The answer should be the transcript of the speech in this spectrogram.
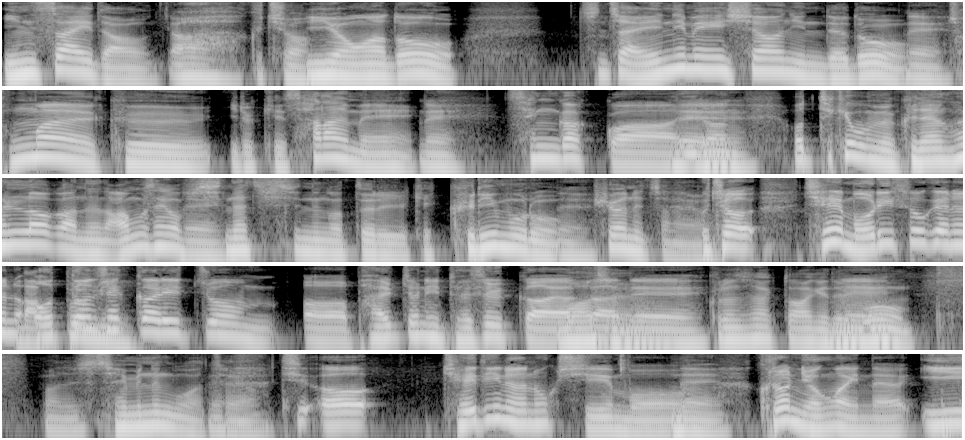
인사이드 아웃 아, 그렇죠. 이 영화도 진짜 애니메이션인데도 네. 정말 그 이렇게 사람의 네. 생각과 네. 이런 어떻게 보면 그냥 흘러가는 아무 생각 없이 네. 지나칠 수 있는 것들을 이렇게 그림으로 네. 표현했잖아요. 그렇죠. 제 머릿 속에는 나쁨이. 어떤 색깔이 좀 어, 발전이 됐을까 약간 맞아요. 네. 그런 생각도 하게 되고 네. 맞아요. 진짜 재밌는 것 같아요. 티- 어 재디는 혹시 뭐 네. 그런 영화 있나요? 이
